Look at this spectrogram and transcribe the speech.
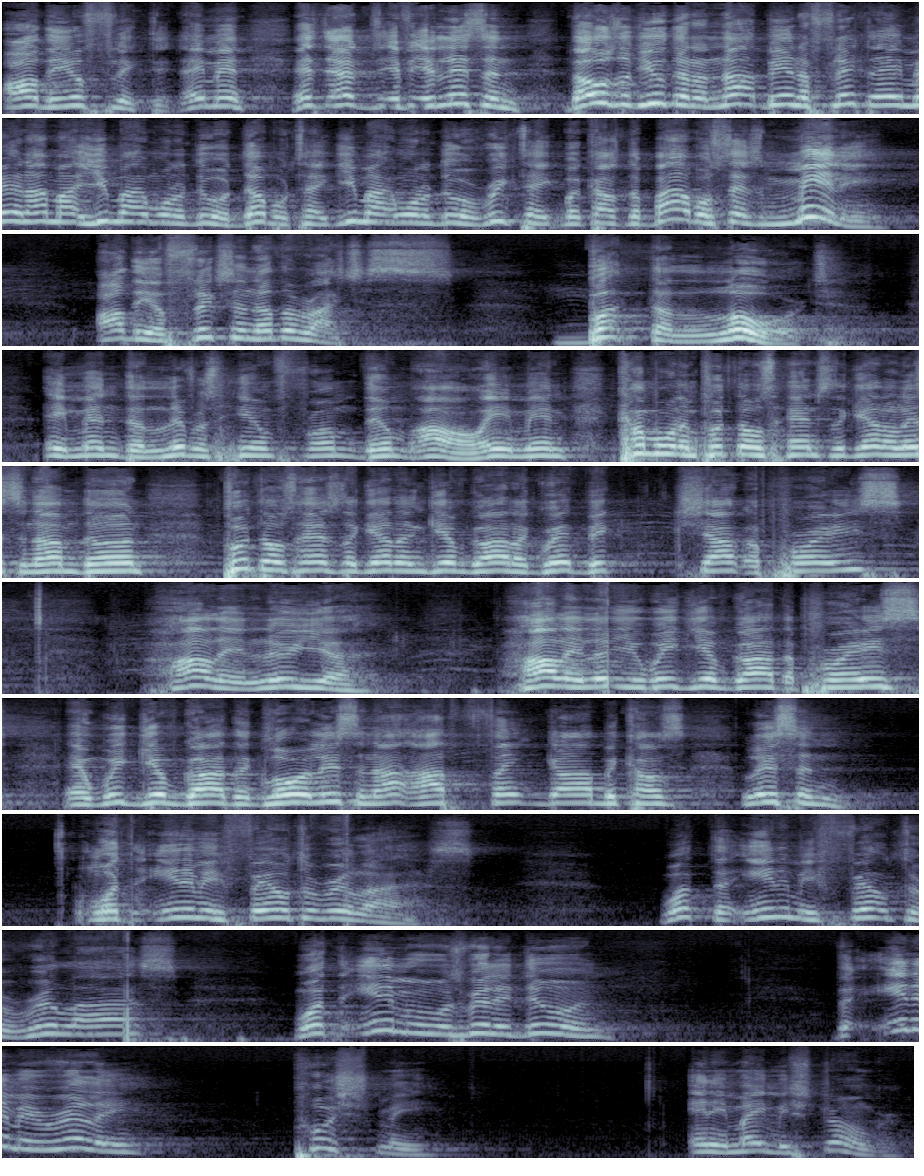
are the afflicted. Amen. Uh, if, if, listen, those of you that are not being afflicted, amen, I might, you might want to do a double take. You might want to do a retake because the Bible says many are the affliction of the righteous. But the Lord, amen, delivers him from them all. Amen. Come on and put those hands together. Listen, I'm done. Put those hands together and give God a great big shout of praise. Hallelujah. Hallelujah. We give God the praise and we give God the glory. Listen, I, I thank God because, listen, what the enemy failed to realize, what the enemy failed to realize, what the enemy was really doing, the enemy really pushed me and he made me stronger.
